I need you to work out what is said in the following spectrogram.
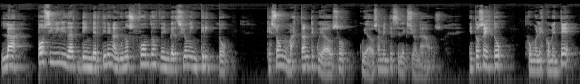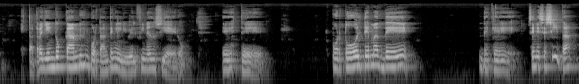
la posibilidad de invertir en algunos fondos de inversión en cripto que son bastante cuidadoso, cuidadosamente seleccionados. Entonces esto, como les comenté, está trayendo cambios importantes en el nivel financiero. Este, por todo el tema de, de que se necesita,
